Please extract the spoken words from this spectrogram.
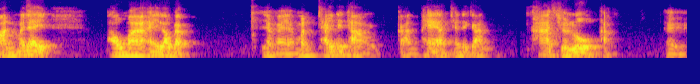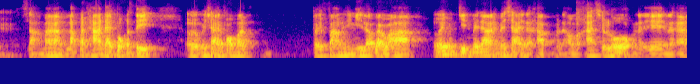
มันไม่ได้เอามาให้เราแบบยังไงอะมันใช้ในทางการแพทย์ใช้ในการ ฆ่าเชื้อโรคครับเออสามารถรับประทานได้ปกติ เออไม่ใช่พอมาไปฟังอย่างนี้แล้วแบบว่า เอ้ยมันกินไม่ได้ไม่ใช่นะครับ มันเอามาฆ่าเชื้อโรคนั่นเองนะฮะ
